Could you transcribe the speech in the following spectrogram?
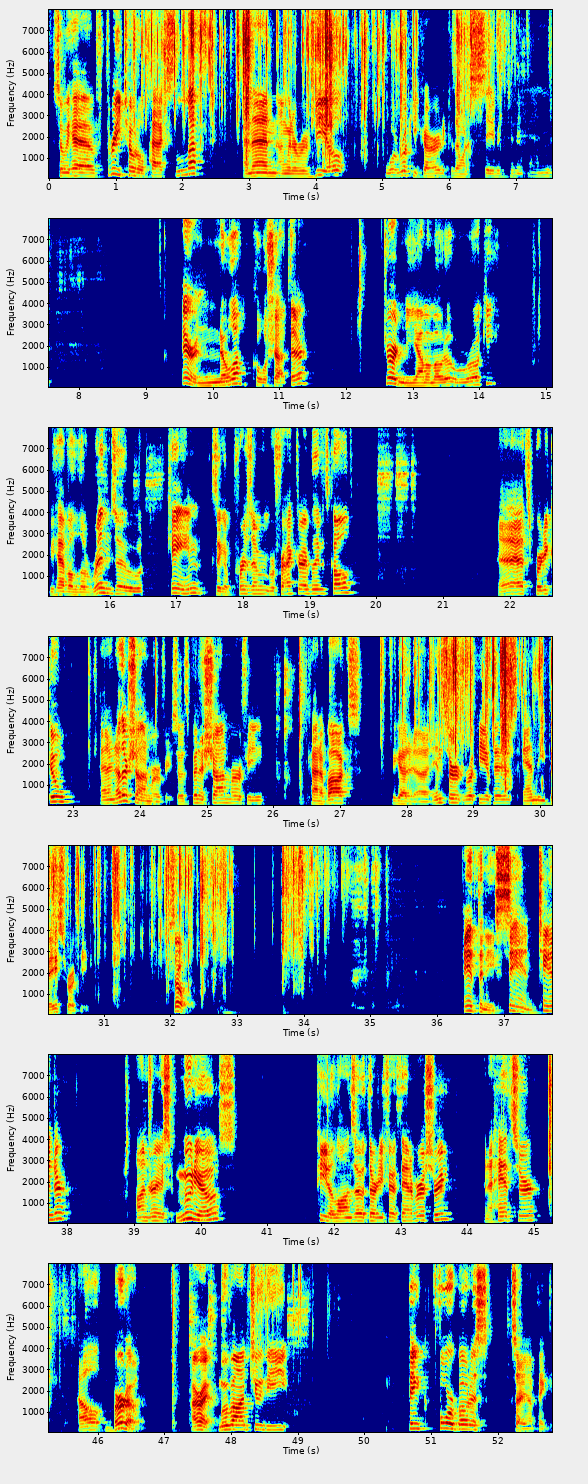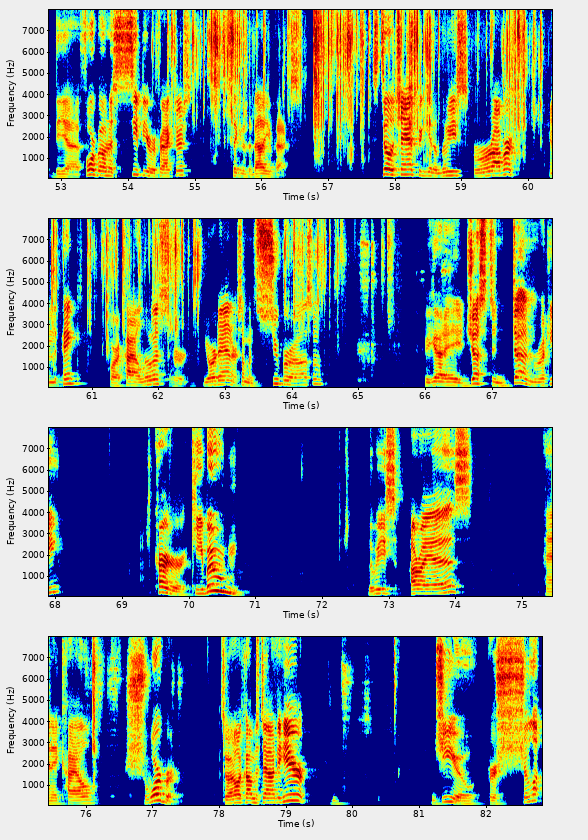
So we have three total packs left. And then I'm going to reveal what rookie card because I want to save it to the end. Aaron Nola, cool shot there. Jordan Yamamoto, rookie. We have a Lorenzo Cain. It's like a prism refractor, I believe it's called. That's pretty cool. And another Sean Murphy. So it's been a Sean Murphy kind of box. We got an uh, insert rookie of his and the base rookie. So, Anthony Santander, Andres Munoz, Pete Alonso 35th anniversary, and a Hanser Alberto. All right, move on to the pink four bonus, sorry, not pink, the uh, four bonus sepia refractors. Thinking of the value packs. Still a chance we can get a Luis Robert in the pink, or a Kyle Lewis, or Jordan, or someone super awesome. We got a Justin Dunn rookie. Carter Kieboom. Luis Arraez. And a Kyle Schwarber. So it all comes down to here. Gio Urshela.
